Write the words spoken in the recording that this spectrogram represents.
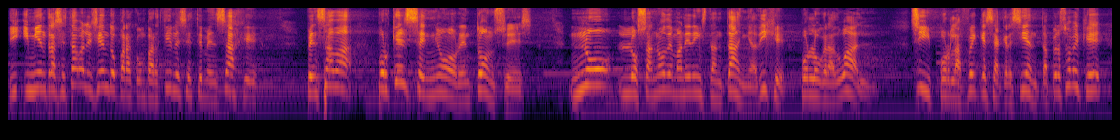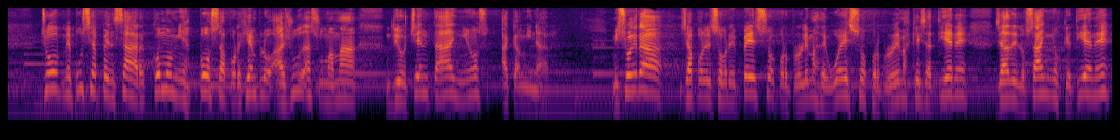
Y, mientras estaba leyendo para compartirles este mensaje, pensaba, ¿por qué el Señor entonces no lo sanó de manera instantánea? Dije, por lo gradual. Sí, por la fe que se acrecienta. Pero ¿sabe qué? Yo me puse a pensar cómo mi esposa, por ejemplo, ayuda a su mamá de 80 años a caminar. Mi suegra ya por el sobrepeso, por problemas de huesos, por problemas que ella tiene, ya de los años que tiene,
